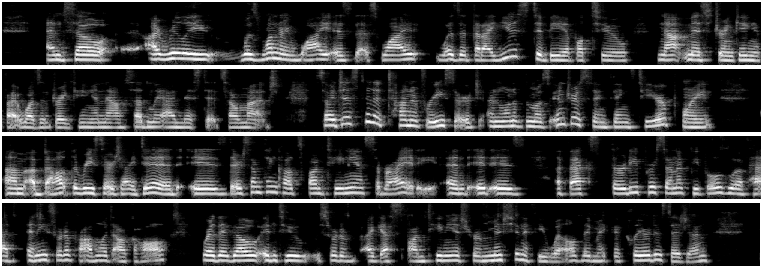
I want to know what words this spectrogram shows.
And so I really was wondering why is this? Why was it that I used to be able to not miss drinking if I wasn't drinking and now suddenly I missed it so much? So I just did a ton of research and one of the most interesting things to your point um, about the research I did is there's something called spontaneous sobriety and it is affects 30% of people who have had any sort of problem with alcohol where they go into sort of I guess spontaneous remission if you will they make a clear decision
